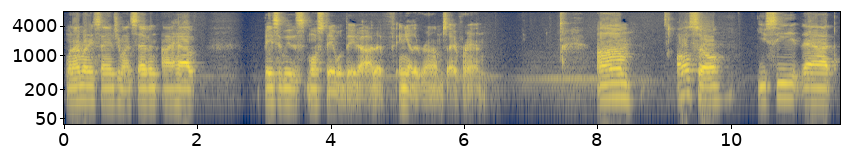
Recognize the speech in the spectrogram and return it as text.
when I'm running CyanogenMod 7, I have basically the most stable data out of any other ROMs I've ran. Um, also, you see that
